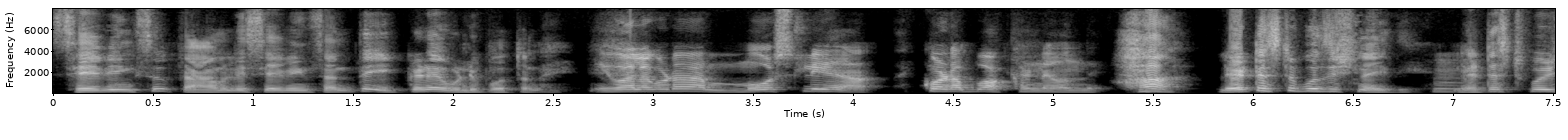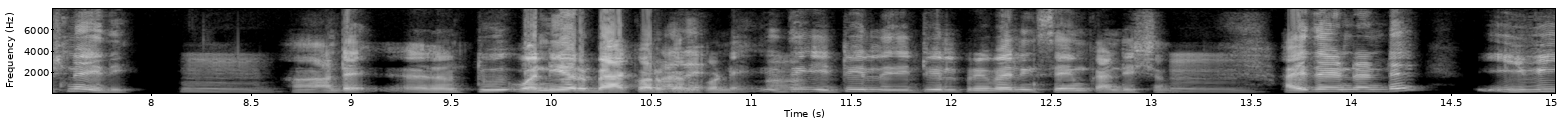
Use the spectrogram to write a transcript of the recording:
సేవింగ్స్ ఫ్యామిలీ సేవింగ్స్ అంతే ఇక్కడే ఉండిపోతున్నాయి. ఇవాళ కూడా మోస్ట్లీ ఎక్కువ డబ్బు అక్కడనే ఉంది. హా లేటెస్ట్ పొజిషన్ ఇది? Hmm. లేటెస్ట్ పొజిషన్ ఇది? Hmm. అంటే టూ వన్ ఇయర్ బ్యాక్ వరకు. అనుకోండి. ఇది ఆ. It will it will prevailing same condition Hmm. అయితే ఏంటంటే ఇవి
